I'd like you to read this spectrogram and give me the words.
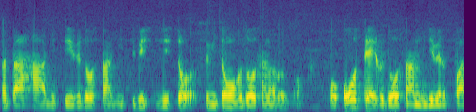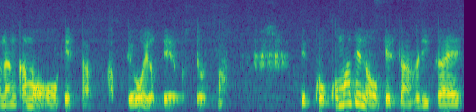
また三井不動産、三菱地所、住友不動産などの大手不動産ディベロッパーなんかも決算発表を予定をしております。でここまでの決算を振り返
